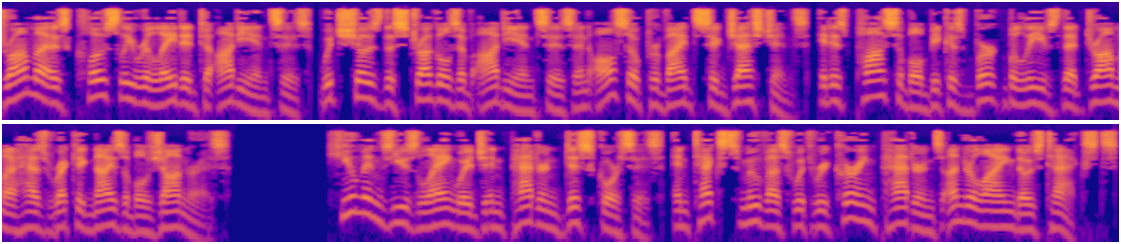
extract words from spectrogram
Drama is closely related to audiences, which shows the struggles of audiences and also provides suggestions. It is possible because Burke believes that drama has recognizable genres. Humans use language in patterned discourses, and texts move us with recurring patterns underlying those texts.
